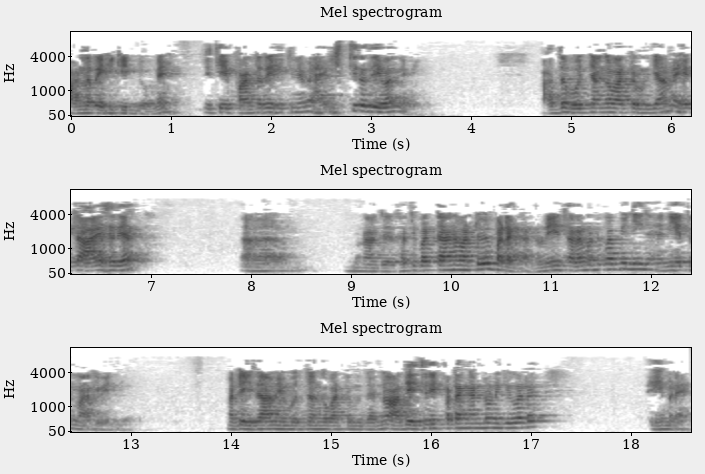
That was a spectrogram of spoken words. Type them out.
පන්නරේ හිටින්න ඕනේ. ඉතින් මේ පන්නරේ හිටිනම ස්ථිර දේවල් නෙමෙයි. අද බොජ්ජංග වට්ටමන ගියාම හෙට ආයසරයක් මොනවාද සතිපට්ඨාන වට්ටමේ පටන් ගන්නවා. මේ තරමට අපි නිහතමානී වෙන්න. මට ඉදා මේ බොජ්ජංග වට්ටම දන්නවා. අද එතනින් පටන් ගන්න ඕනේ කිව්වට එහෙම නැහැ.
